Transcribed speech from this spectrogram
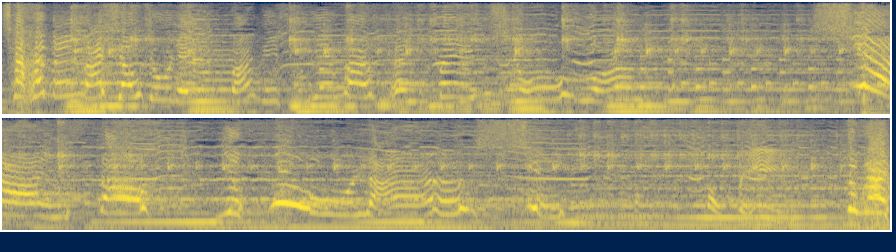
且还没把小主人放给夫人玩根本秋光，先嫂你胡乱心，老贼，走开！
